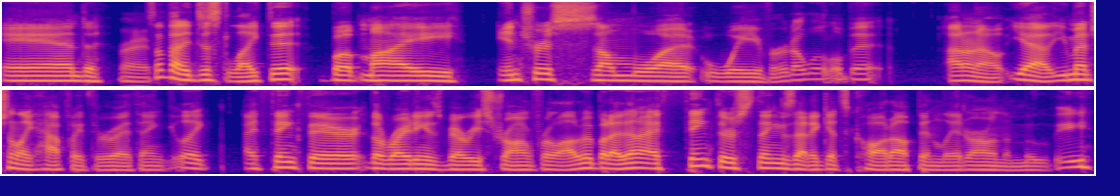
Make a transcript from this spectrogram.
And Right. it's not that I disliked it, but my interest somewhat wavered a little bit. I don't know. Yeah, you mentioned like halfway through. I think like I think there the writing is very strong for a lot of it, but I, then I think there's things that it gets caught up in later on in the movie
